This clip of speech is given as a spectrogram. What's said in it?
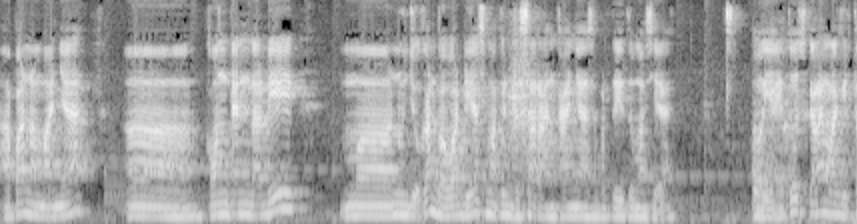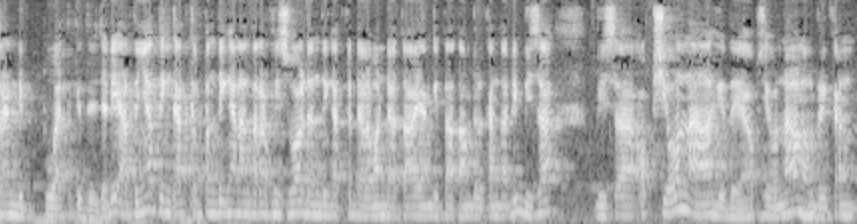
apa namanya uh, konten tadi menunjukkan bahwa dia semakin besar angkanya seperti itu Mas ya. Oh ya itu sekarang lagi tren dibuat gitu. Jadi artinya tingkat kepentingan antara visual dan tingkat kedalaman data yang kita tampilkan tadi bisa bisa opsional gitu ya, opsional memberikan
